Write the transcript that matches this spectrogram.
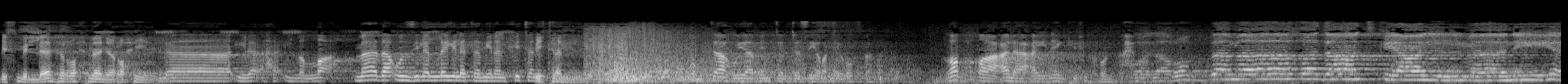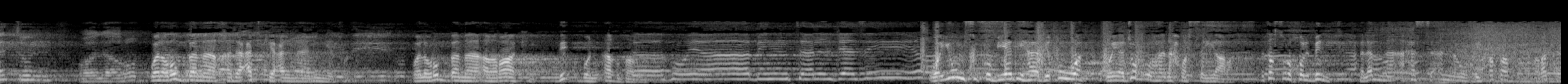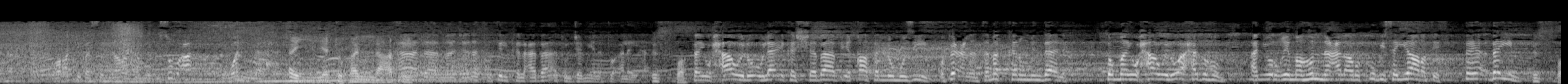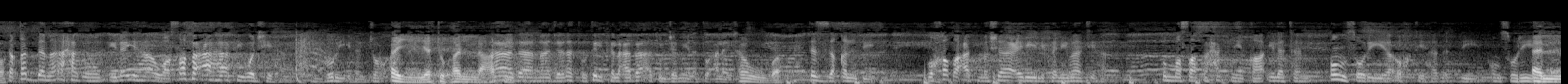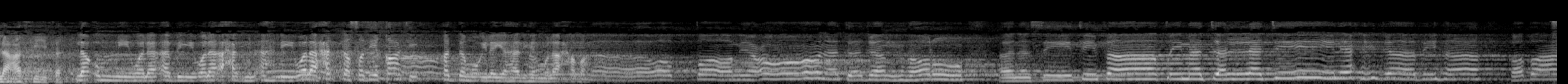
بسم الله الرحمن الرحيم. لا إله إلا الله. ماذا أنزل الليلة من الفتن؟ فتن. أختاه يا بنت الجزيرة ربما. غطى على عينيك فكر أحمر ولربما خدعتك علمانية. ولربما, ولربما خدعتك علمانية. ولربما أراك ذئب أغضب. يا بنت الجزيرة. ويمسك بيدها بقوة ويجرها نحو السيارة. فتصرخ البنت فلما أحس أنه في خطر تركها وركب سيارته بسرعة وولى. أيتها العفيفة هذا ما جنته تلك العباءة الجميلة عليها. قصة. فيحاول أولئك الشباب إيقاف الليموزين وفعلا تمكنوا من ذلك. ثم يحاول أحدهم أن يرغمهن على ركوب سيارته فيأبين. قصة. تقدم أحدهم إليها وصفعها في وجهها. انظري إلى الجرأة. أيتها العفيفة هذا ما جنته تلك العباءة الجميلة عليها. توبة. اهتز قلبي وخضعت مشاعري لكلماتها ثم صافحتني قائلة انصري يا أختي هذا الدين انصري. العفيفة. لا أمي ولا أبي ولا أحد من أهلي ولا حتى صديقاتي قدموا إلي هذه الملاحظة. والطامعون تجمهروا. أنسيت فاطمة التي لحجابها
